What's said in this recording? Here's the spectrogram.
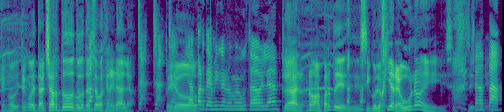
Tengo, tengo que tachar todo, tengo que tachar la generala. Cha, cha. Pero- Y aparte a mí que no me gusta hablar. Claro, no, aparte psicología era uno y... Ya está.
